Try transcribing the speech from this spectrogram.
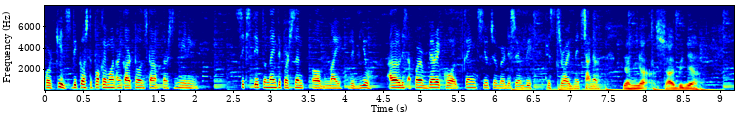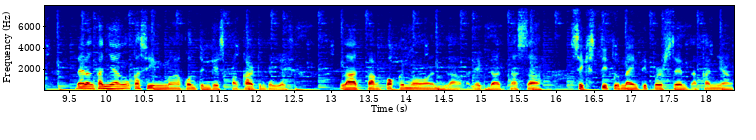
for kids because the Pokemon and cartoons characters meaning 60 to 90% of my review. I will disappear very cool. Thanks YouTuber, this will be destroyed my channel. yan nga sabi niya dahil ang kanyang kasing mga content guys pang cartoon ka guys lahat pang Pokemon like that nasa 60 to 90% ang kanyang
